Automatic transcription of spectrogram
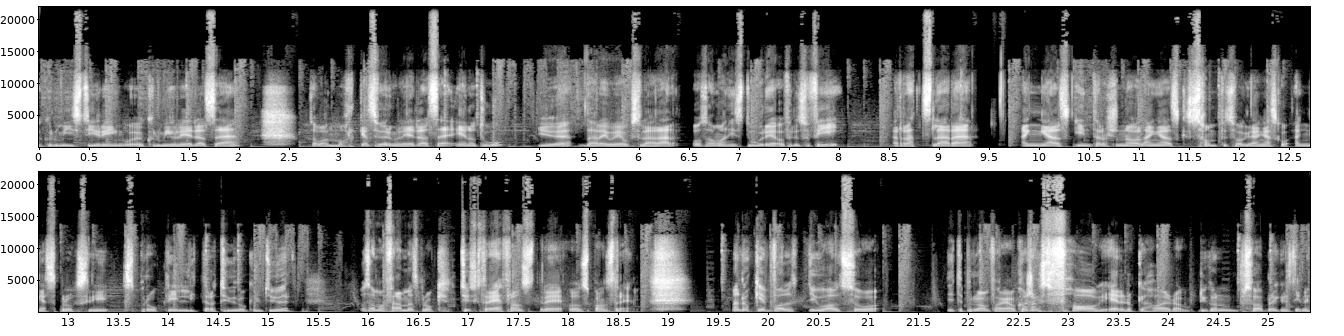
økonomistyring og økonomi og ledelse. Så har man markedsføring og ledelse 1 og 2. Jø, der er jo jeg også lærer. Og så har man historie og filosofi, rettslære, engelsk, internasjonal engelsk, samfunnsfaglig engelsk og engelskspråklig språklig litteratur og kultur. Og så har man fremmedspråk. Tysk 3, fransk 3 og spansk 3. Men dere valgte jo altså dette programfaget. Og Hva slags fag er det dere har i dag? Du kan svare på det, Kristine.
